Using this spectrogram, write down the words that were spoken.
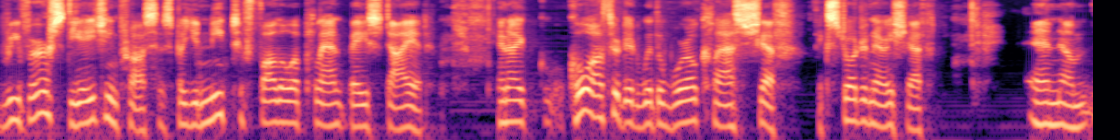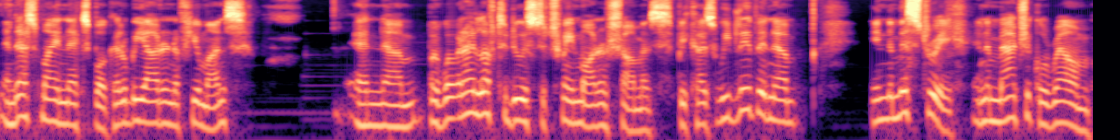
reverse the aging process, but you need to follow a plant-based diet. And I co-authored it with a world-class chef, extraordinary chef, and um, and that's my next book. It'll be out in a few months. And um, but what I love to do is to train modern shamans because we live in a in the mystery, in the magical realm,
